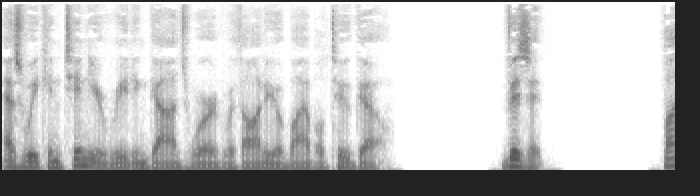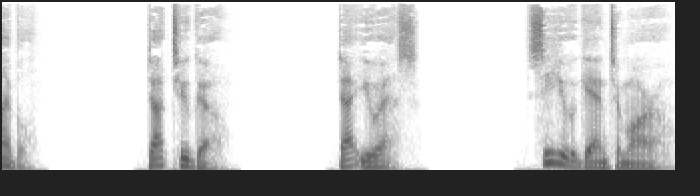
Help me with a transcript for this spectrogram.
As we continue reading God's Word with Audio Bible 2 Go. Visit Bible.2go.us. See you again tomorrow.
